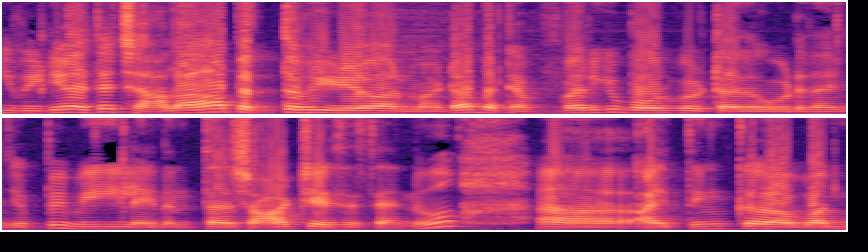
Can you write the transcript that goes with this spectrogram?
ఈ వీడియో అయితే చాలా పెద్ద వీడియో అనమాట బట్ ఎవ్వరికి బోర్ కొట్టకూడదని చెప్పి వీలైనంత షార్ట్ చేసేసాను. I think one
